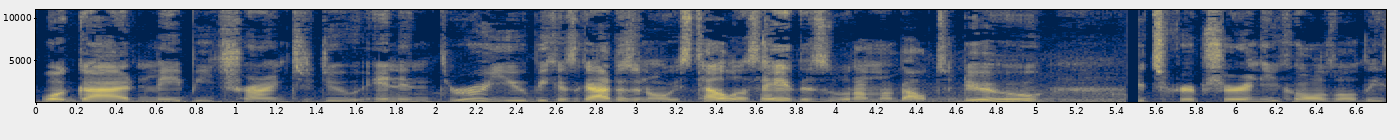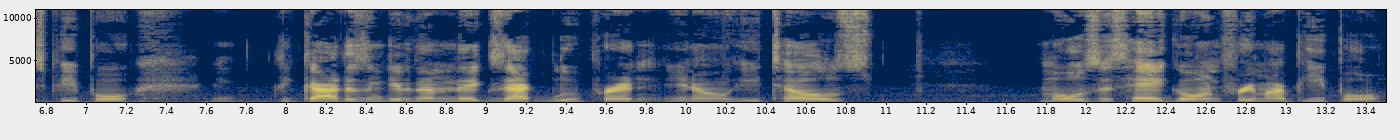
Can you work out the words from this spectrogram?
what God may be trying to do in and through you because God doesn't always tell us, hey, this is what I'm about to do. Read scripture and he calls all these people. God doesn't give them the exact blueprint. You know, he tells Moses, hey, go and free my people.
